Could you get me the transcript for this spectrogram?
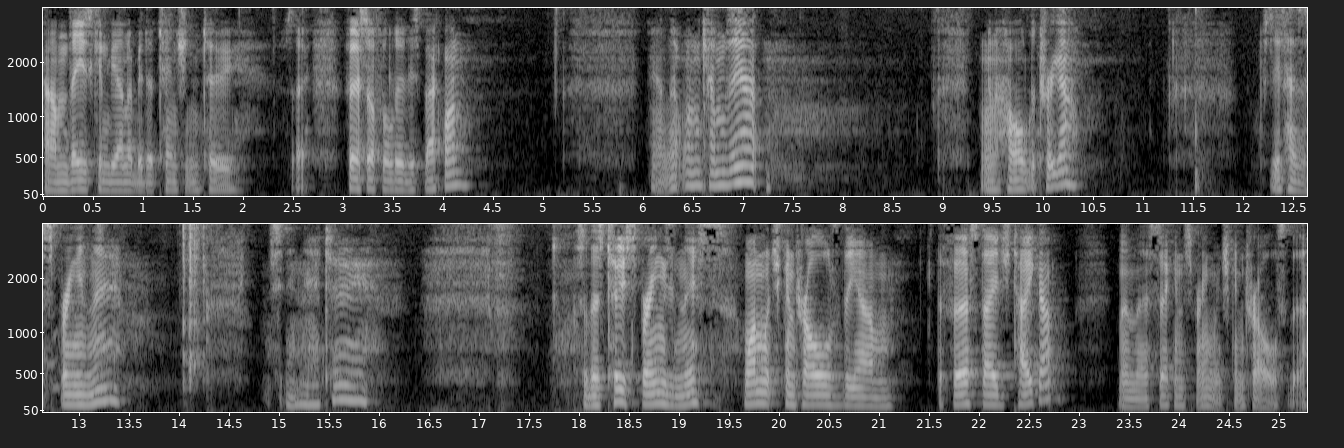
Um, these can be under a bit of tension too. So first off we'll do this back one. Now that one comes out. I'm going to hold the trigger because it has a spring in there. Sit in there too. So there's two springs in this. One which controls the um, the first stage take up, and then the second spring which controls the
